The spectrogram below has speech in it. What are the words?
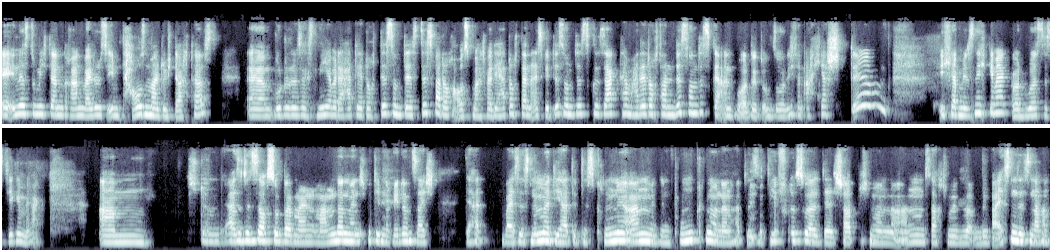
erinnerst du mich dann dran, weil du es eben tausendmal durchdacht hast. Ähm, wo du dann sagst, nee, aber da hat er doch das und das, das war doch ausgemacht, weil der hat doch dann, als wir das und das gesagt haben, hat er doch dann das und das geantwortet und so. Und ich dann, ach ja, stimmt. Ich habe mir das nicht gemerkt, aber du hast es dir gemerkt. Ähm, stimmt. Also das ist auch so bei meinem Mann dann, wenn ich mit ihm rede und sage der hat, weiß es nicht mehr, die hatte das Grüne an mit den Punkten und dann hatte sie die Frisur, also der schaut mich mal an und sagt, wie, wie weißt du das nach,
